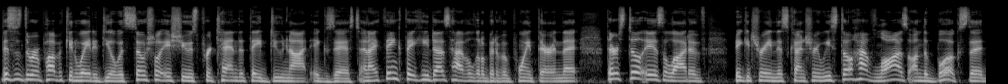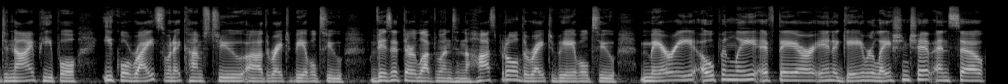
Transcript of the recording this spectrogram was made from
"This is the Republican way to deal with social issues. Pretend that they do not exist." And I think that he does have a little bit of a point there, in that there still is a lot of bigotry in this country. We still have laws on the books that deny people equal rights when it comes to uh, the right to be able to visit their loved ones in the hospital, the right to be able to marry openly if they are in a gay relationship. And so,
